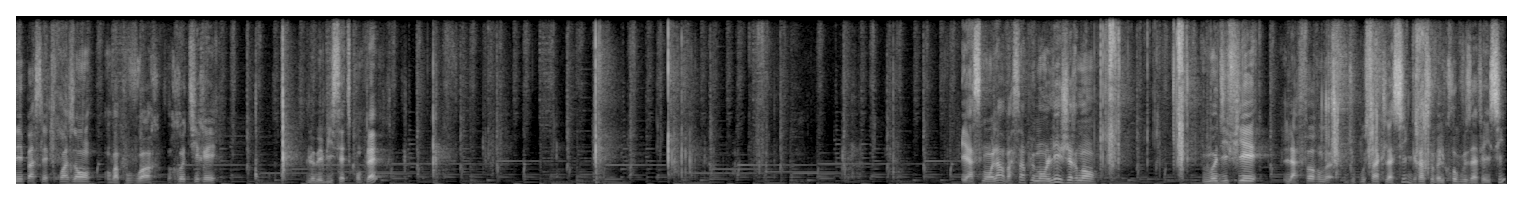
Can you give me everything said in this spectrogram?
dépasse les 3 ans, on va pouvoir retirer le baby set complet. Et à ce moment-là, on va simplement légèrement modifier la forme du coussin classique grâce au velcro que vous avez ici.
